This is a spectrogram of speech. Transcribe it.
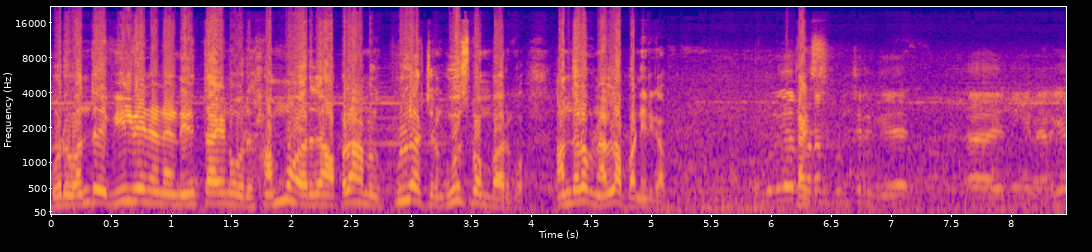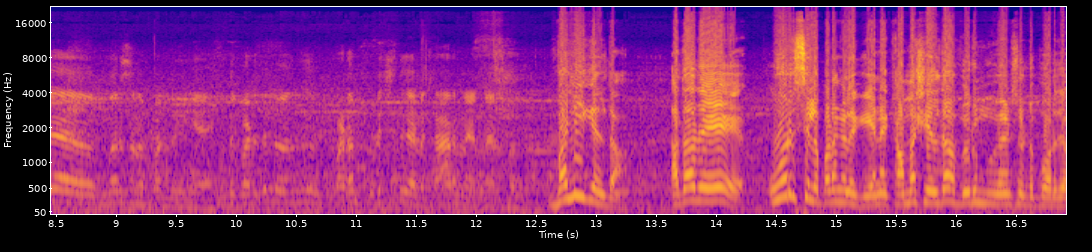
ஒரு வந்து வீல்வே என்ன நினைத்தாயின்னு ஒரு ஹம்மு வருது. அப்போல்லாம் நம்மளுக்கு புல் அடிச்சிடும் கூஸ் பம்பாக இருக்கும். அந்த அளவுக்கு நல்லா பண்ணியிருக்காங்க உங்களுக்கே. படம் பிடிச்சிருக்கு. அஹ் நீங்க நிறைய விமர்சனம் பண்ணுவீங்க. இந்த படத்துல வந்து படம் பிடிச்சதுக்கான காரணம் என்னன்னு சொல்லலாம். வழிகள் தான். அதாவது ஒரு சில படங்களுக்கு எனக்கு கமர்ஷியல் தான் விரும்புவேன்னு சொல்லிட்டு போகிறது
